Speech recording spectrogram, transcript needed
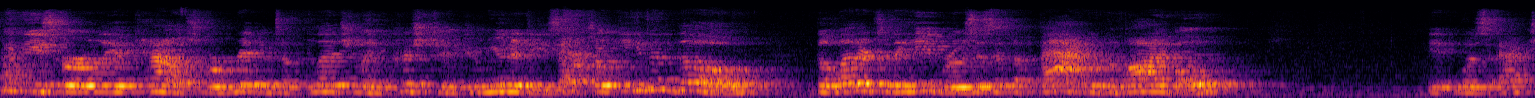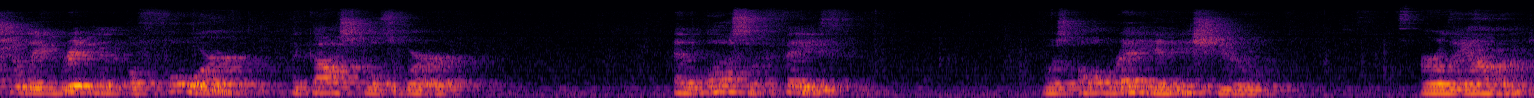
These early accounts were written to fledgling Christian communities, so even though the letter to the Hebrews is at the back of the Bible, it was actually written before the Gospels were. And loss of faith was already an issue early on.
